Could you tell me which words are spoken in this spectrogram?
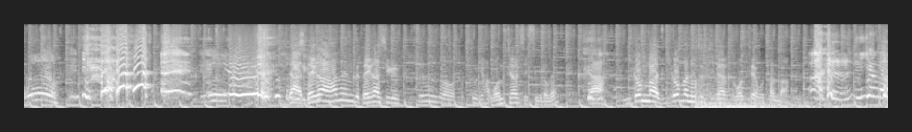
오 야, 내가 하는 거, 내가 지금 쓰는 거 독독이 한- 원태 할 수 있음 그러면? 야, 이것만 이것만 해도 그냥 원태 못 한다. 이게 뭐야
